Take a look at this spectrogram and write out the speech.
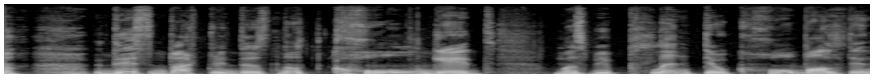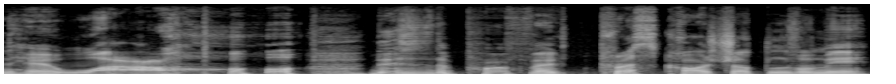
this battery does not coldgate. Must be plenty of cobalt in here. Wow, this is the perfect press car shuttle for me.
